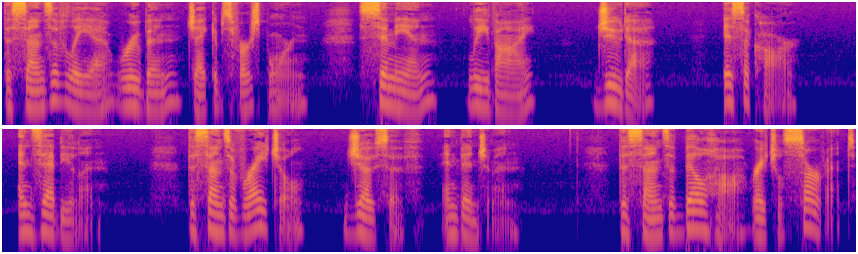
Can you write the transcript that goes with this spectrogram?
The sons of Leah, Reuben, Jacob's firstborn, Simeon, Levi, Judah, Issachar, and Zebulun. The sons of Rachel, Joseph, and Benjamin the sons of Bilhah, Rachel's servant,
